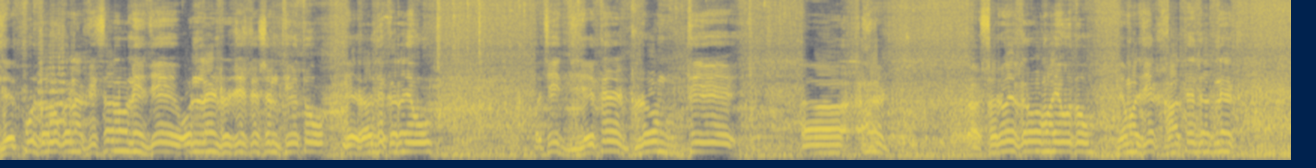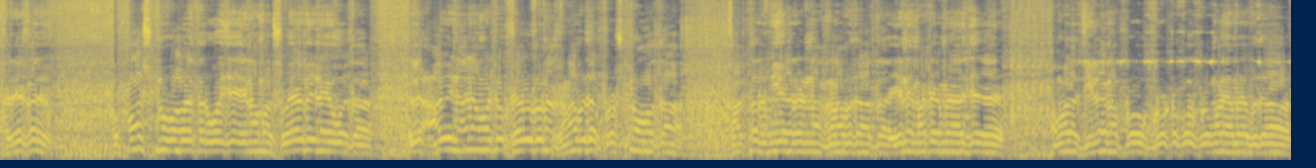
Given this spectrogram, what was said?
જેતપુર તાલુકાના કિસાનોને જે ઓનલાઈન રજીસ્ટ્રેશન થયું હતું, એ રદ કરાયું. પછી જે તે ડ્રોમથી સર્વે કરવામાં આવ્યું હતું, જેમાં જે ખાતેદારને ખરેખર કપાસનું વાવેતર હોય છે, એનામાં સોયાબીન એવું હતા. એટલે આવી નાના મોટા ખેડૂતોના ઘણા બધા પ્રશ્નો હતા. ખાતર બિયારણના ઘણા બધા હતા. એની માટે અમે આજે અમારા જિલ્લાના પ્રોટોકોલ પ્રમાણે અમે બધા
